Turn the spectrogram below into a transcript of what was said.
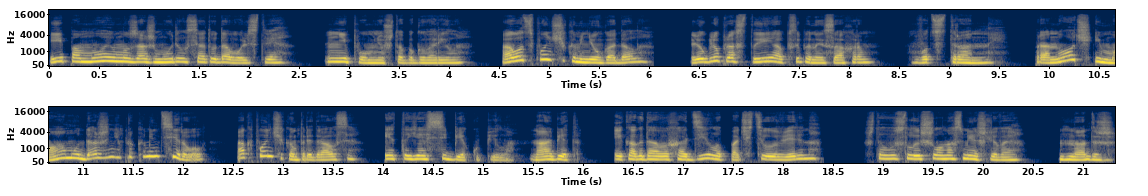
и, по-моему, зажмурился от удовольствия. Не помню, что бы говорила. А вот с пончиками не угадала. Люблю простые, обсыпанные сахаром. Вот странный. Про ночь и маму даже не прокомментировал, а к пончикам придрался. Это я себе купила, на обед. И когда выходила, почти уверена, что услышала насмешливое. Надо же.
